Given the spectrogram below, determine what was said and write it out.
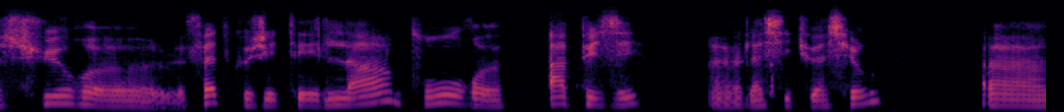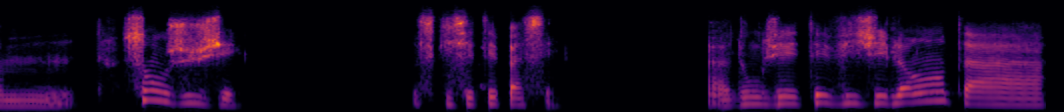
sur, le fait que j'étais là pour, apaiser, la situation, sans juger ce qui s'était passé. Donc j'ai été vigilante à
